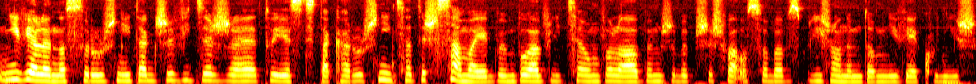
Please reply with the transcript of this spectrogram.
Niewiele nas różni, także widzę, że to jest taka różnica. Też sama, jakbym była w liceum, wolałabym, żeby przyszła osoba w zbliżonym do mnie wieku niż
